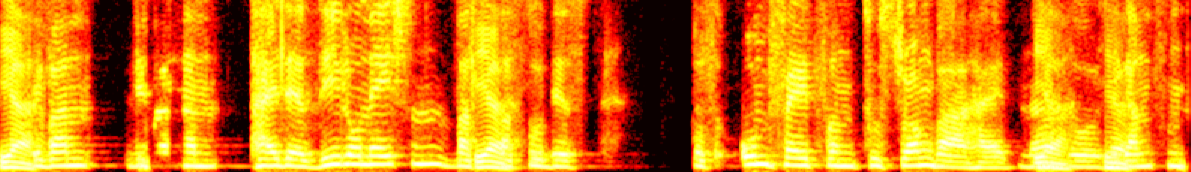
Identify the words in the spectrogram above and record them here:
Ja, Wir waren, wir waren dann Teil der Zelo Nation, was, Ja. was so das, das Umfeld von Too Strong war halt. Ne? Ja, so die ganzen,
